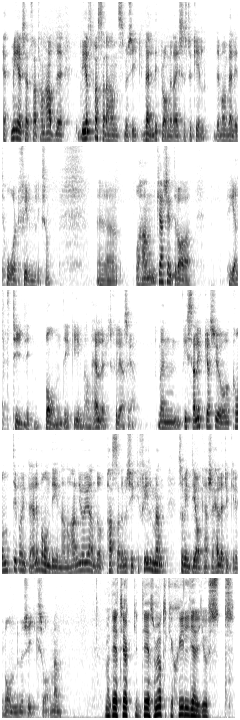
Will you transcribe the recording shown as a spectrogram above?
ett mer sätt för att han hade, dels passade hans musik väldigt bra med License to Kill. Det var en väldigt hård film liksom. Eh, och han kanske inte var helt tydligt bondig innan heller skulle jag säga. Men vissa lyckas ju och Conti var ju inte heller bondig innan och han gör ju ändå passande musik till filmen som inte jag kanske heller tycker är Bondmusik så men Men det, det som jag tycker skiljer just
